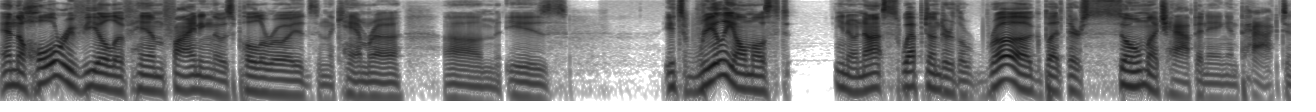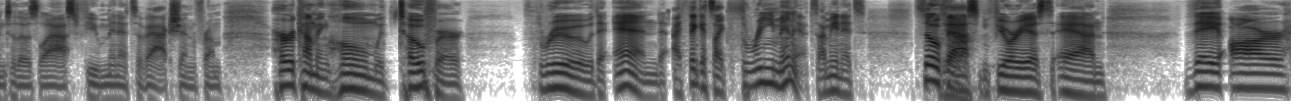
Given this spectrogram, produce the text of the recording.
and the whole reveal of him finding those Polaroids in the camera um, is it's really almost you know not swept under the rug but there's so much happening and packed into those last few minutes of action from her coming home with Topher through the end. I think it's like 3 minutes. I mean it's so fast and furious and they are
